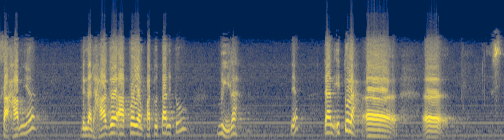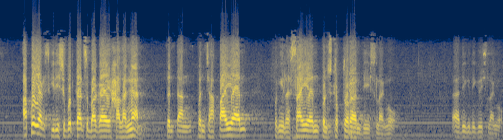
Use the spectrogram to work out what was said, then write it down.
sahamnya dengan harga apa yang patutan itu belilah. Ya dan itulah uh, uh, apa yang disebutkan sebagai halangan tentang pencapaian penyelesaian penstrukturan di Selangor. Uh, di negeri Selangor.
